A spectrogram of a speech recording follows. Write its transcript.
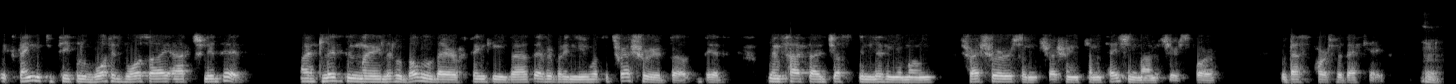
explaining to people what it was I actually did. I had lived in my little bubble there, thinking that everybody knew what the treasurer did. In fact, I'd just been living among treasurers and treasury implementation managers for the best part of a decade. Mm.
